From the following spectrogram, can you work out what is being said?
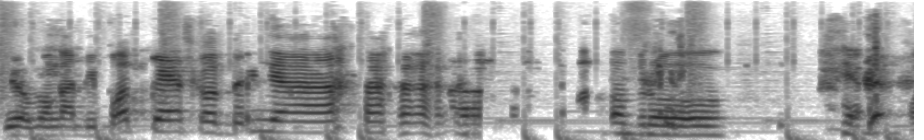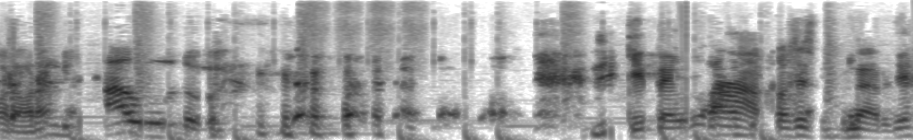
diomongkan di podcast kontennya. apa bro Ya, orang-orang bisa tahu tuh Kita ini apa sih sebenarnya?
